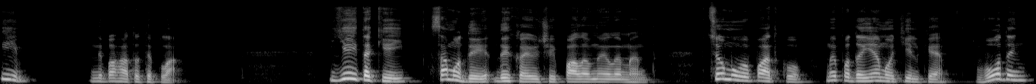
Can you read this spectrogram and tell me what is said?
і небагато тепла. Є й такий самодихаючий паливний елемент. В цьому випадку ми подаємо тільки водень,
